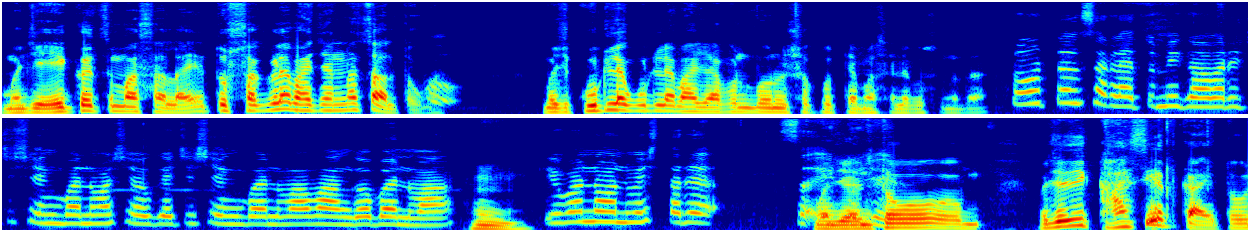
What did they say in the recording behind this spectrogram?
म्हणजे एकच मसाला आहे तो सगळ्या भाज्यांना चालतो का हो. म्हणजे कुठल्या कुठल्या भाज्या आपण बनवू शकतो त्या मसाल्यापासून आता टोटल सगळ्या तुम्ही गवारीची शेंग बनवा शेवग्याची शेंग बनवा वांग बनवा. किंवा नॉनव्हेज तर म्हणजे. तो म्हणजे ती खासियत काय तो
